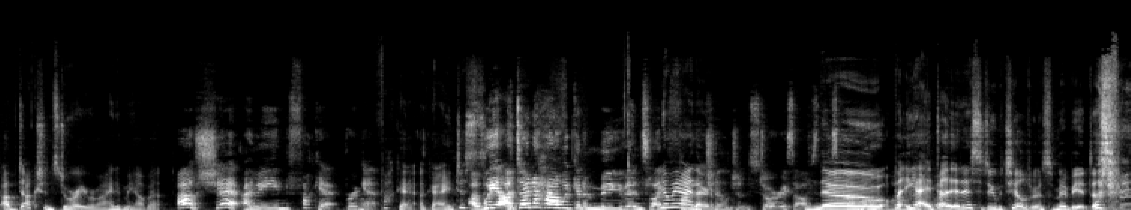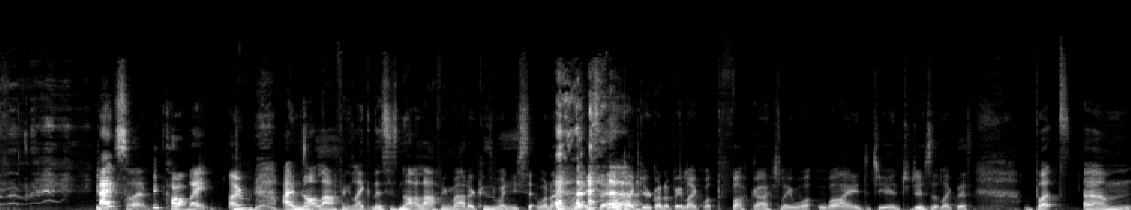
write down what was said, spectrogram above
abduction story reminded me of it. Oh shit! I mean, fuck it, bring it. Fuck it. Okay, just Uh, we, I don't know how we're gonna move into like No, funny either. children's stories after this. no, but we'll yeah, it, it is to do with children, so maybe it does. Excellent. Can't wait. I'm I'm not laughing. Like this is not a laughing matter because when you said when I when I said like you're gonna be like what the fuck Ashley what why did you introduce it like this, but um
